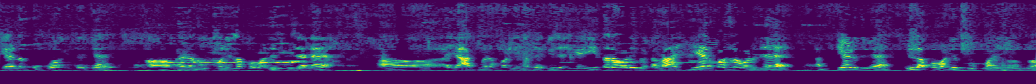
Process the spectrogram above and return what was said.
ಕೇಳೋದಕ್ಕೆ ಹೋಗಿದ್ದಕ್ಕೆ ಮೇಡಮ್ ಮುಟ್ಕೊಂಡು ಇಲ್ಲಪ್ಪ, ಹೊಡೆದಿದ್ದೇನೆ. ಯಾಕೆ ಮೇಡಮ್ ಹೊಡೆದಿ ಮತ್ತೆ ಈ ತರ ಹೊಡಿಬೇಕಲ್ಲ ಏನ್ಕೋಸ್ಕರ ಹೊಡೆದೆ? ಅಂತ ಕೇಳಿದ್ವಿ. ಇಲ್ಲಪ್ಪ ಹೊಡೆದ್ ತುಪ್ಪ ಆಯ್ತು ಅಂದ್ರು.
